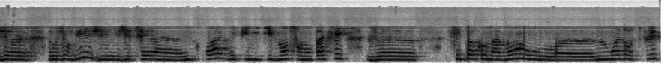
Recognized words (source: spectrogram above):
Aujourd'hui, j'ai fait une croix définitivement sur mon passé. Je c'est pas comme avant où euh, le moindre truc,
